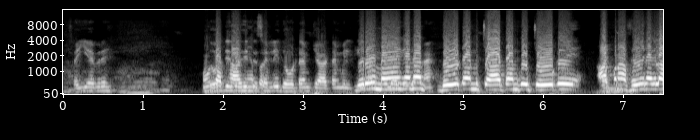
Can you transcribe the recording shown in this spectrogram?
ਸਹੀ ਹੈ ਵੀਰੇ। ਹੁਣ ਤਾਂ ਦੀ ਖਾ ਗਏ ਤਸੱਲੀ ਦੋ ਟਾਈਮ ਚਾਰ ਟਾਈਮ ਮਿਲ ਕੇ ਵੀਰੇ ਮੈਂ ਕਹਿੰਦਾ। ਦੋ ਟਾਈਮ ਚਾਰ ਟਾਈਮ ਕੋਈ ਚੋ ਕੇ ਆਪਣਾ ਫੇਰ ਅਗਲਾ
